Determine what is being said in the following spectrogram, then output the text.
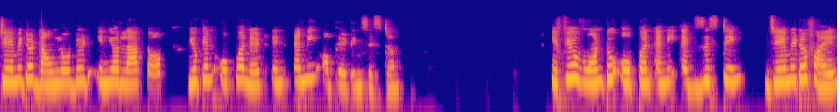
JMeter downloaded in your laptop, you can open it in any operating system. If you want to open any existing JMeter file,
